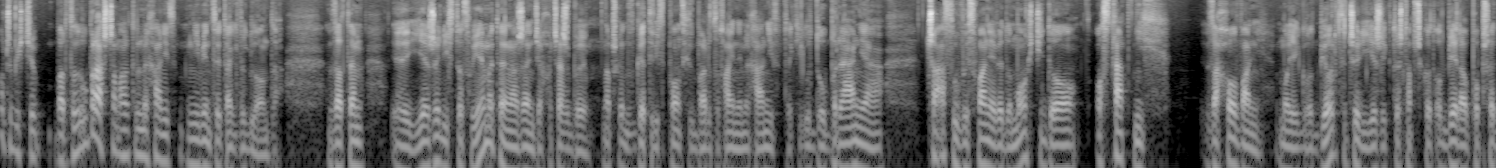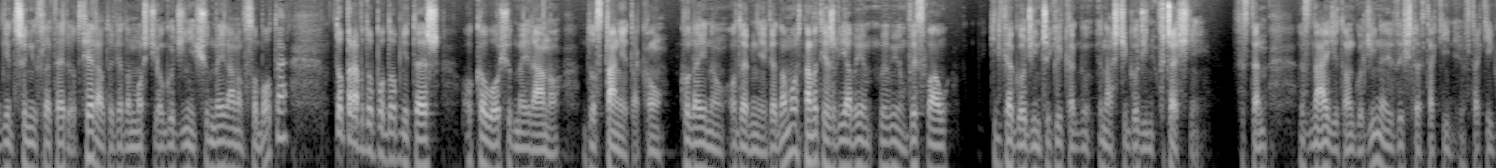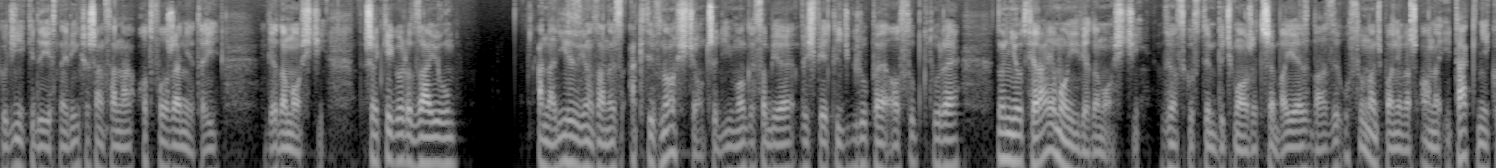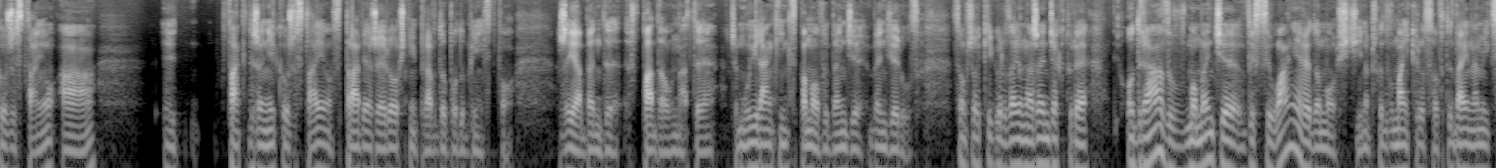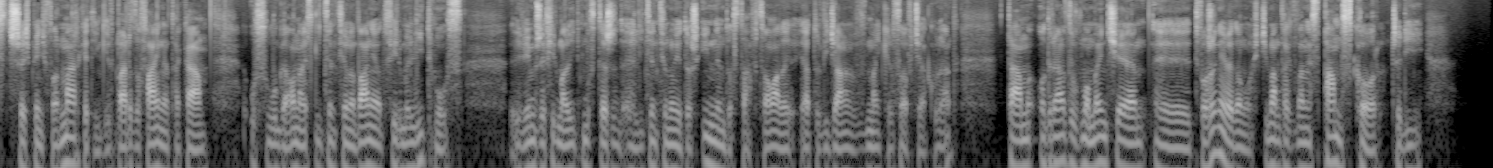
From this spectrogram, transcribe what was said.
Oczywiście bardzo upraszczam, ale ten mechanizm mniej więcej tak wygląda. Zatem e, jeżeli stosujemy te narzędzia, chociażby na przykład w GetResponse jest bardzo fajny mechanizm takiego dobrania czasu wysłania wiadomości do ostatnich zachowań mojego odbiorcy, czyli jeżeli ktoś na przykład odbierał poprzednie trzy newslettery, otwierał te wiadomości o godzinie 7 rano w sobotę, to prawdopodobnie też około 7 rano dostanie taką kolejną ode mnie wiadomość, nawet jeżeli ja bym, bym ją wysłał kilka godzin czy kilkanaście godzin wcześniej. System znajdzie tą godzinę i wyśle w takiej, w takiej godzinie, kiedy jest największa szansa na otworzenie tej wiadomości. Wszelkiego rodzaju analizy związane z aktywnością, czyli mogę sobie wyświetlić grupę osób, które no nie otwierają moich wiadomości. W związku z tym być może trzeba je z bazy usunąć, ponieważ one i tak nie korzystają, a y, fakt, że nie korzystają sprawia, że rośnie prawdopodobieństwo, że ja będę wpadał na te, że mój ranking spamowy będzie, będzie rósł. Są wszelkiego rodzaju narzędzia, które od razu w momencie wysyłania wiadomości, na przykład w Microsoft Dynamics 365 for Marketing jest bardzo fajna taka usługa, ona jest licencjonowana od firmy Litmus. Wiem, że firma Litmus też licencjonuje też innym dostawcom, ale ja to widziałem w Microsoftie akurat tam od razu w momencie y, tworzenia wiadomości mam tak zwany spam score, czyli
